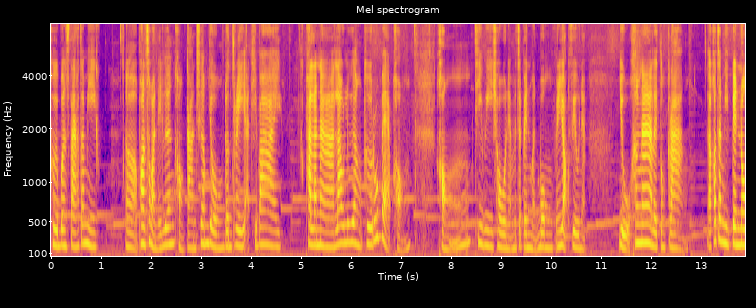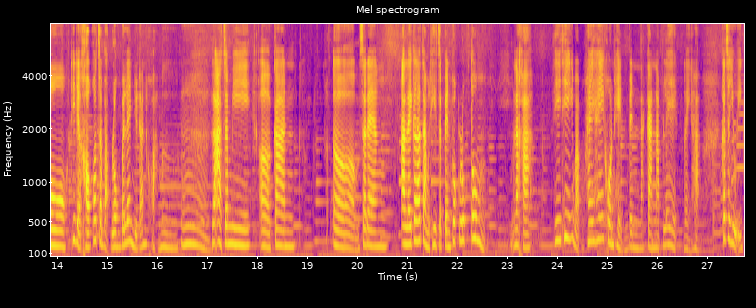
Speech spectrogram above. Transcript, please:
คือ Bernstein เขาจะมีเอ่อพรสวรรค์ในเรื่องของการเชื่อมโยง ดนตรีอธิบายพรรณนาเล่าเรื่อง คือรูปแบบของของ TV show เนี่ยมันจะเป็นเหมือนวง New York Phil เนี่ยอยู่ข้างหน้าเลยตรงกลาง แล้วก็จะมีเปียโนที่เดี๋ยวเขาก็จะแบบลงไปเล่นอยู่ด้านขวามืออืมแล้วอาจจะมีเอ่อการเอ่อแสดงอะไรก็แล้วแต่บางทีจะเป็นพวกลูกตุ้มนะคะ ที่ที่แบบให้ให้คนเห็นเป็นการนับเลขอะไรอย่างเงี้ยค่ะ ก็จะอยู่อีก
